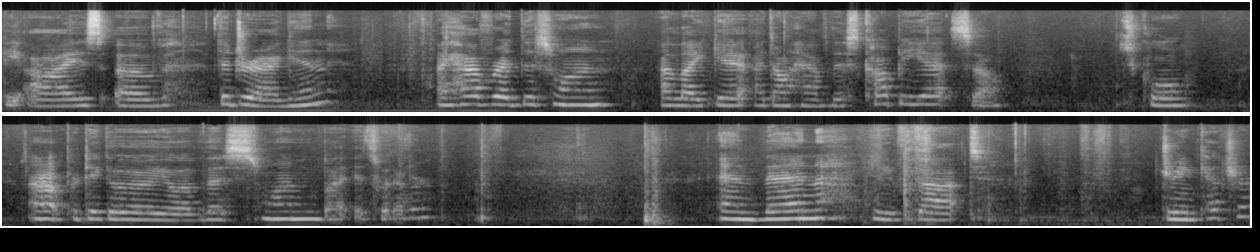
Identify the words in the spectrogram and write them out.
the eyes of the dragon. I have read this one. I like it. I don't have this copy yet, so it's cool. I don't particularly love this one, but it's whatever. And then we've got Dreamcatcher.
